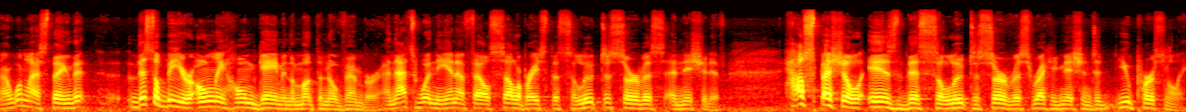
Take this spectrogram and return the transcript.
All right, one last thing. That this will be your only home game in the month of November, and that's when the NFL celebrates the Salute to Service initiative. How special is this Salute to Service recognition to you personally?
